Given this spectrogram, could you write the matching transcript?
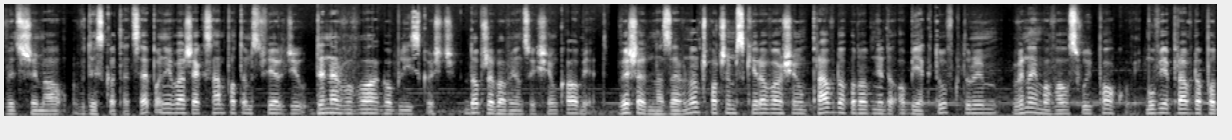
wytrzymał w dyskotece, ponieważ jak sam potem stwierdził, denerwowała go bliskość dobrze bawiących się kobiet. Wyszedł na zewnątrz, po czym skierował się prawdopodobnie do obiektu, w którym wynajmował swój pokój. Mówię prawdopodobnie,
